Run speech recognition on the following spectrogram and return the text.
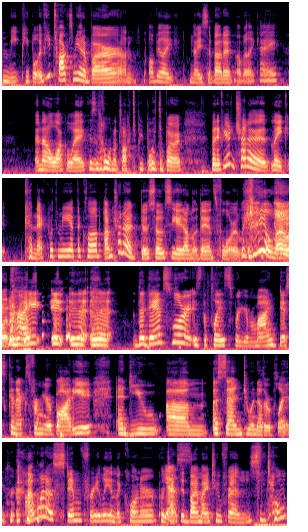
meet people. If you talk to me at a bar, um, I'll be like nice about it. I'll be like, hey, and then I'll walk away because I don't want to talk to people at the bar. But if you're trying to like connect with me at the club, I'm trying to dissociate on the dance floor. Leave me alone. right? It, it, it, the dance floor is the place where your mind disconnects from your body and you um, ascend to another plane. I want to stim freely in the corner, protected Yes. by my two friends. Don't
